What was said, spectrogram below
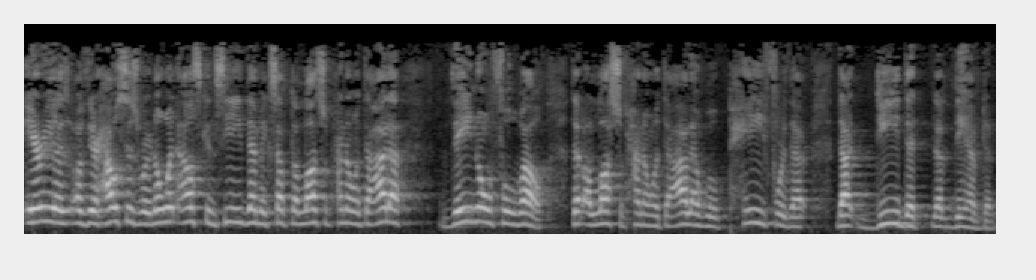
areas of their houses where no one else can see them except Allah subhanahu wa ta'ala, they know full well that Allah subhanahu wa ta'ala will pay for that, that deed that, that they have done.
